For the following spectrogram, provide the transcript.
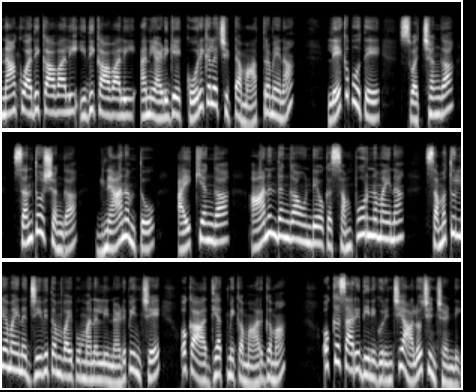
నాకు అది కావాలి ఇది కావాలి అని అడిగే కోరికల చిట్ట మాత్రమేనా? లేకపోతే స్వచ్ఛంగా సంతోషంగా జ్ఞానంతో ఐక్యంగా ఆనందంగా ఉండే ఒక సంపూర్ణమైన సమతుల్యమైన జీవితం వైపు మనల్ని నడిపించే ఒక ఆధ్యాత్మిక మార్గమా? ఒక్కసారి దీని గురించి ఆలోచించండి.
